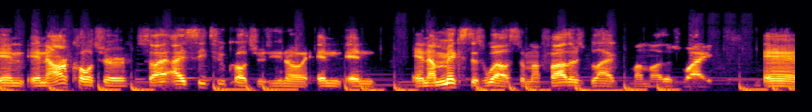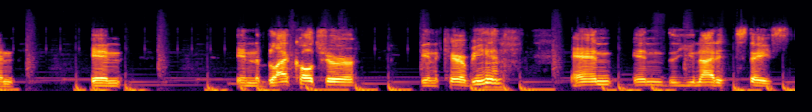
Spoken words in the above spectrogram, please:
in in our culture, so I, I see two cultures, you know, and and and I'm mixed as well. So my father's black, my mother's white, and in in the black culture in the Caribbean and in the United States,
